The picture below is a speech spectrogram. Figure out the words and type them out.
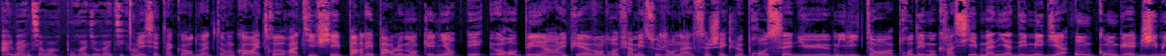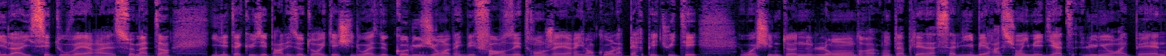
Alban Tiroir pour Radio Vatican. Et cet accord doit encore être ratifié par les parlements kenyans et européens. Et puis avant de refermer ce journal, sachez que le procès du militant pro-démocratie et mania des médias hongkongais Jimmy Lai s'est ouvert ce matin. Il est accusé par les autorités chinoises de collusion avec des forces étrangères. Il encourt la perpétuité. Washington, Londres ont appelé à sa libération immédiate. L'Union européenne,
